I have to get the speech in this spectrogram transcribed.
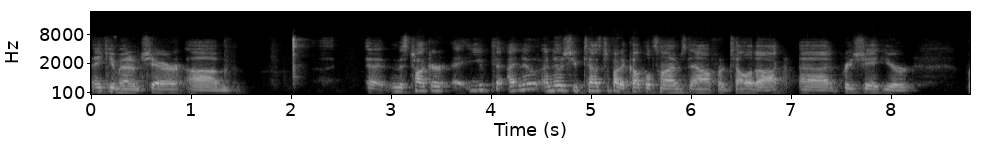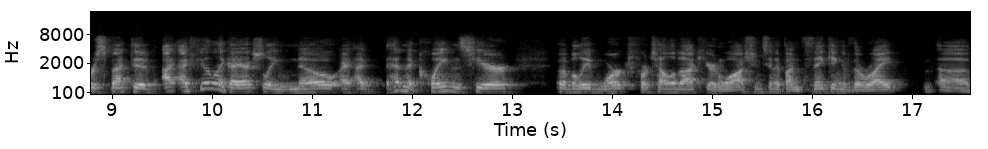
Thank you, Madam Chair. Um, uh, Ms. Tucker, uh, you I know I know you've testified a couple times now for Teladoc. Uh, appreciate your perspective. I, I, feel like I actually know. I, I had an acquaintance here who I believe worked for Teladoc here in Washington. If I'm thinking of the right uh,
